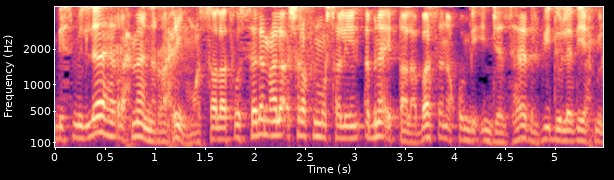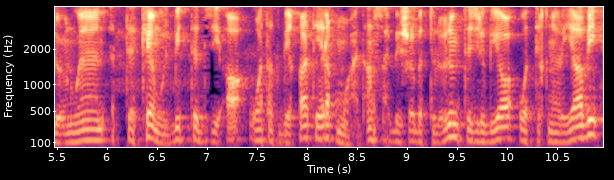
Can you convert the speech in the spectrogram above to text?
بسم الله الرحمن الرحيم والصلاة والسلام على أشرف المرسلين أبنائي الطلبة. سنقوم بإنجاز هذا الفيديو الذي يحمل عنوان التكامل بالتجزئة وتطبيقاته رقم واحد. خاص بشعبة العلوم التجريبية والتقني الرياضي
